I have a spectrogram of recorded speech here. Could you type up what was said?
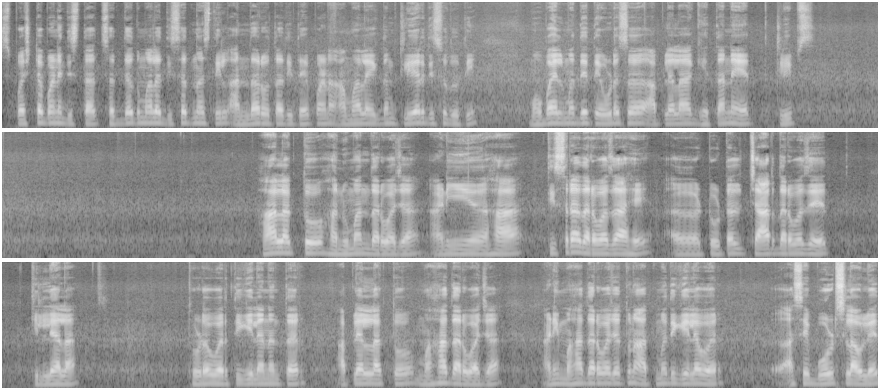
स्पष्टपणे दिसतात. सध्या तुम्हाला दिसत नसतील अंधार होता तिथे पण आम्हाला एकदम क्लिअर दिसत होती. मोबाईलमध्ये तेवढंसं आपल्याला घेता नाही येत क्लिप्स हा लागतो हनुमान दरवाजा आणि हा तिसरा दरवाजा आहे. टोटल चार दरवाजे आहेत किल्ल्याला. थोडं वरती गेल्यानंतर आपल्याला लागतो महादरवाजा आणि महादरवाजातून आतमध्ये गेल्यावर असे बोर्ड्स लावलेत.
